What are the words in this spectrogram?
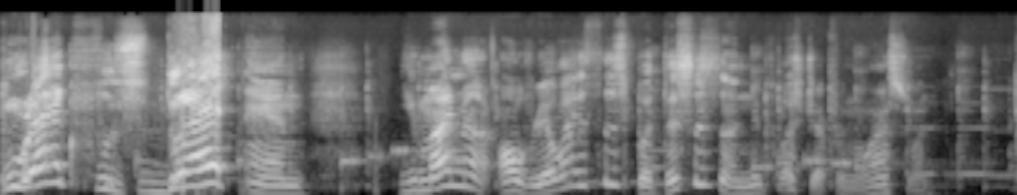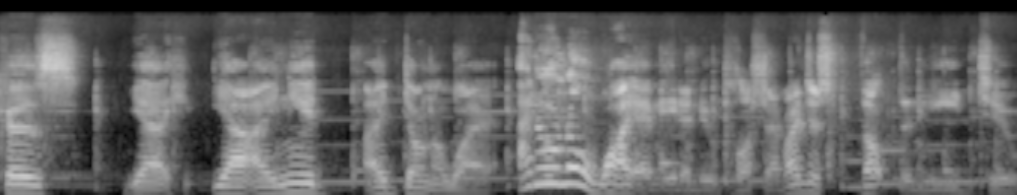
breakfast that and you might not all realize this but this is a new Plushtrap from the last one because yeah yeah i need i don't know why. I don't know why i made a new Plushtrap i just felt the need to.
